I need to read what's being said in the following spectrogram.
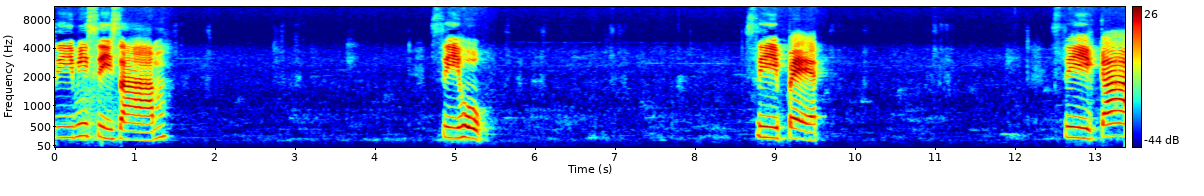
สี่มีสี่สามสี่หก สี่แปด สี่เก้า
